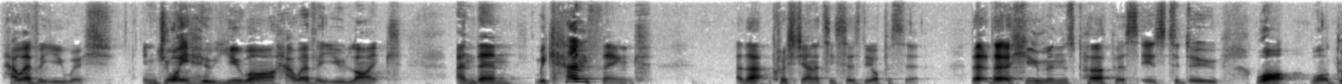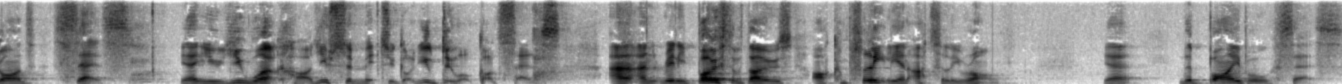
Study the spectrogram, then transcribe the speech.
however you wish. Enjoy who you are however you like. And then we can think that Christianity says the opposite that, that a human's purpose is to do what, what God says. Yeah, you, you work hard, you submit to God, you do what God says. And, and really, both of those are completely and utterly wrong. Yeah? The Bible says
